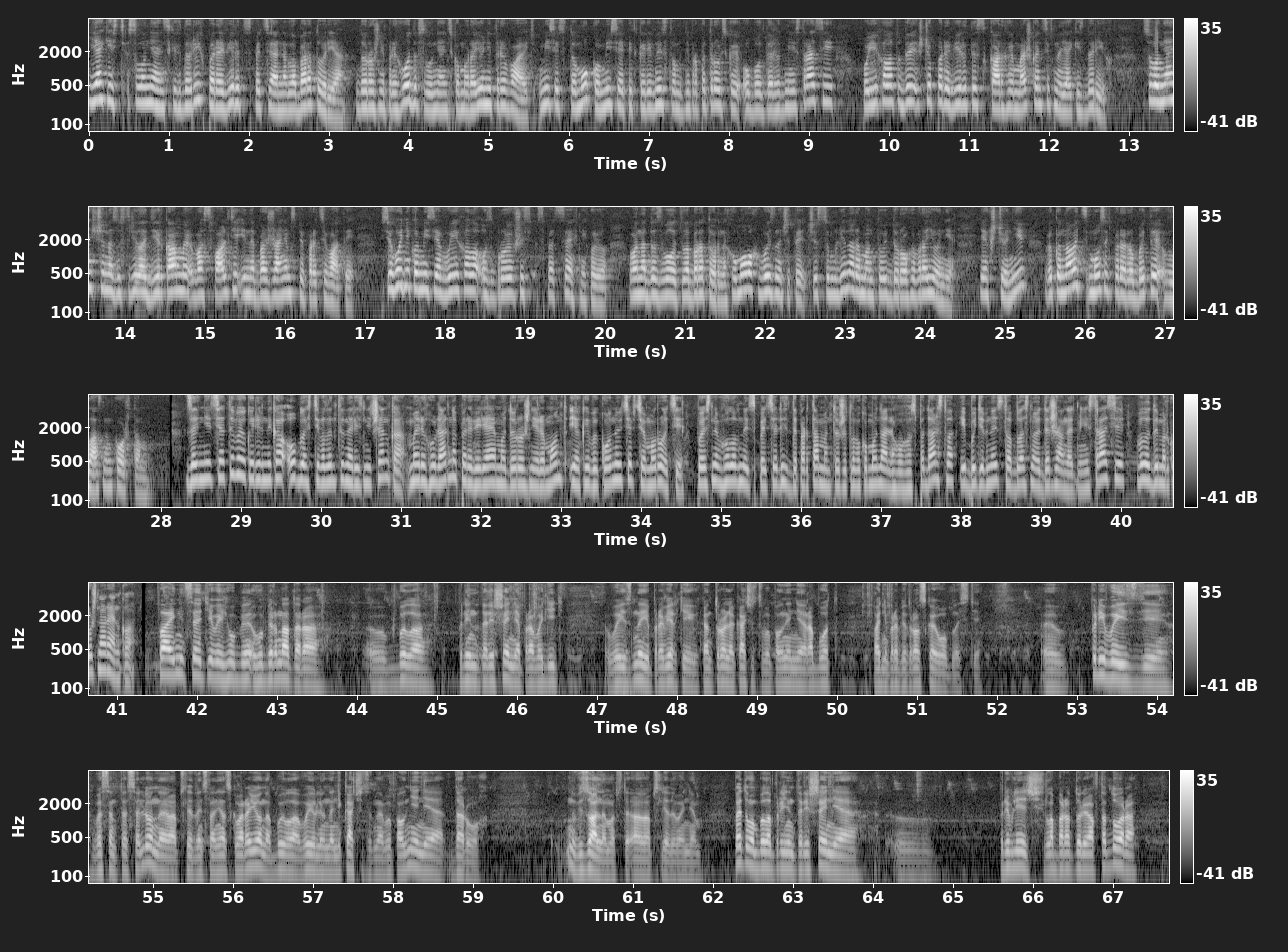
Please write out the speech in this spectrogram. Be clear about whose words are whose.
Speaker 1: Якість солонянських доріг перевірить спеціальна лабораторія. Дорожні пригоди в Солонянському районі тривають. Місяць тому комісія під керівництвом Дніпропетровської облдержадміністрації поїхала туди, щоб перевірити скарги мешканців на якість доріг. Солонянщина зустріла дірками в асфальті і небажанням співпрацювати. Сьогодні комісія виїхала, озброївшись спецтехнікою. Вона дозволить в лабораторних умовах визначити, чи сумлінно ремонтують дороги в районі. Якщо ні, виконавець мусить переробити власним коштом. За ініціативою керівника області Валентина Різніченка ми регулярно перевіряємо дорожній ремонт, який виконується в цьому році, пояснив головний спеціаліст департаменту житлово-комунального господарства і будівництва обласної державної адміністрації Володимир Кушнаренко.
Speaker 2: По инициативе губе- губернатора э, было принято решение проводить выездные проверки контроля качества выполнения работ по Днепропетровской области. Э, При выезде в СМТ «Соленое» обследование Слонянского района было выявлено некачественное выполнение дорог, ну, визуальным а, обследованием. Поэтому было принято решение э, привлечь лабораторию автодора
